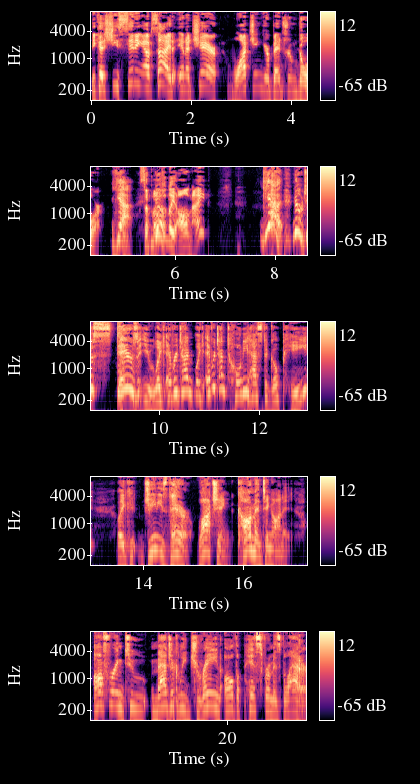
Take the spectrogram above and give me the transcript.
because she's sitting outside in a chair watching your bedroom door. Yeah. Supposedly all night? Yeah, no, just stares at you. Like every time like every time Tony has to go pee, like Jeannie's there, watching, commenting on it, offering to magically drain all the piss from his bladder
